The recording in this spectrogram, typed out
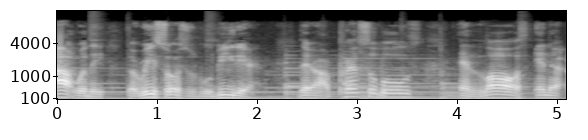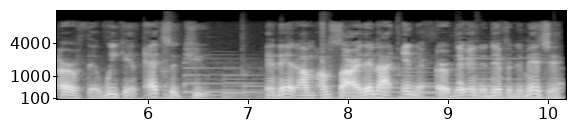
outwardly the resources will be there there are principles and laws in the earth that we can execute. And then I'm, I'm sorry, they're not in the earth, they're in a different dimension,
